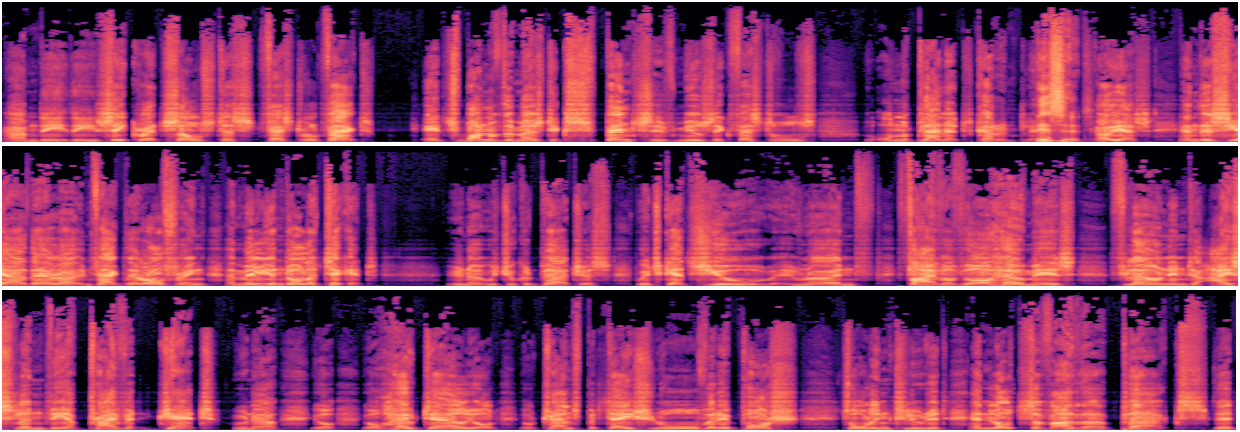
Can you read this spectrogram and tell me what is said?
Um, the the Secret Solstice Festival. In fact, it's one of the most expensive music festivals on the planet currently. Is it? Oh yes. And this year they're uh, in fact they're offering a million dollar ticket. You know, which you could purchase, which gets you, you know, and five of your homies flown into Iceland via private jet. You know, your your hotel, your your transportation, all very posh. It's all included, and lots of other perks that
